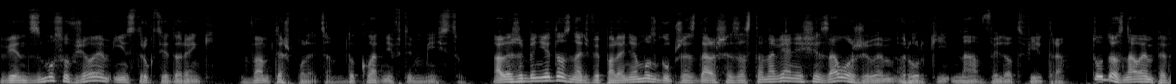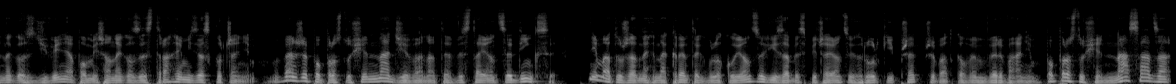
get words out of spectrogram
Więc z musu wziąłem instrukcję do ręki. Wam też polecam, dokładnie w tym miejscu. Ale żeby nie doznać wypalenia mózgu przez dalsze zastanawianie się, założyłem rurki na wylot filtra. Tu doznałem pewnego zdziwienia pomieszanego ze strachem i zaskoczeniem. Węże po prostu się nadziewa na te wystające dinksy. Nie ma tu żadnych nakrętek blokujących i zabezpieczających rurki przed przypadkowym wyrwaniem. Po prostu się nasadza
